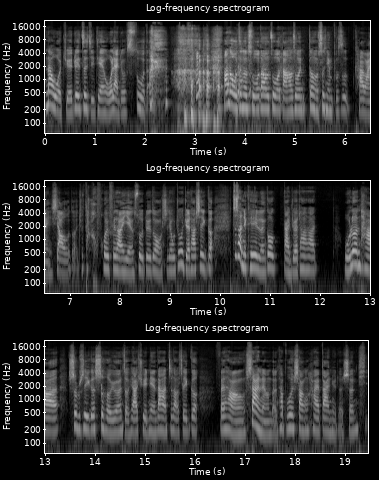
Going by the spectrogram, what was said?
那我绝对这几天我俩就素的。” 他说：“我真的说到做到。”他说：“这种事情不是开玩笑的。”就他会非常严肃对这种事情，我就会觉得他是一个，至少你可以。能够感觉到他，无论他是不是一个适合永远走下去的恋，但他至少是一个非常善良的，他不会伤害伴侣的身体。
